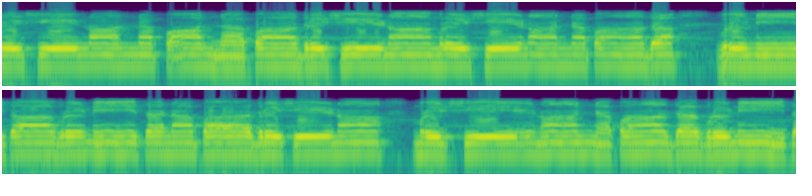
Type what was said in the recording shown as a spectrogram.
ऋषीणान्नपान्नपादृषीणां ऋषीणान्नपाद वृणीता वृणीतनपादृषीणा मृषीणान्नपादवृणीत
